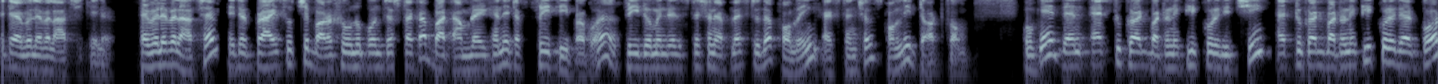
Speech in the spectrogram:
এটা অ্যাভেলেবেল আছে কিনা? অ্যাভেলেবেল আছে। এটার প্রাইস হচ্ছে বারোশো উনপঞ্চাশ টাকা বাট আমরা এখানে এটা ফ্রিতেই পাবো হ্যাঁ? Free domain registration applies to the following extension only dot com okay then add to cart বাটনে ক্লিক করে দিচ্ছি। অ্যাড টু কার্ট বাটনে ক্লিক করে দেওয়ার পর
